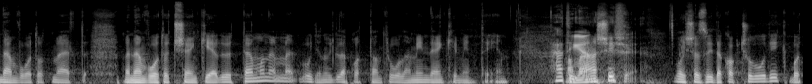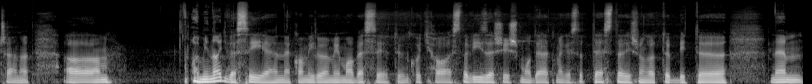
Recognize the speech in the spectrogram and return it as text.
nem volt ott, mert, mert nem volt ott senki előttem, hanem mert ugyanúgy lepattant róla mindenki, mint én. Hát a igen, másik, és... és az ide kapcsolódik, bocsánat, a, ami nagy veszélye ennek, amiről mi ma beszéltünk, hogyha ezt a vízesés modellt, meg ezt a tesztelés, meg a többit nem,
